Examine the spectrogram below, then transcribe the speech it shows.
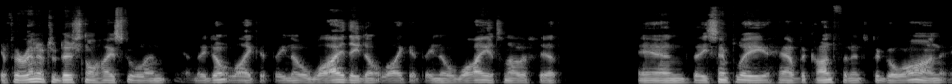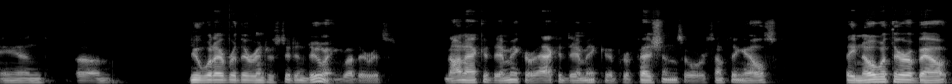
If they're in a traditional high school and, and they don't like it, they know why they don't like it. They know why it's not a fit. And they simply have the confidence to go on and um, do whatever they're interested in doing, whether it's non academic or academic uh, professions or something else. They know what they're about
